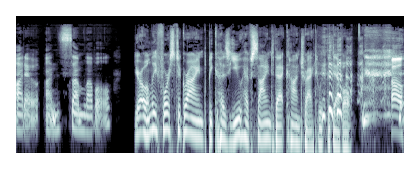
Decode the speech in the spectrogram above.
auto on some level. You're only forced to grind because you have signed that contract with the devil. Oh,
